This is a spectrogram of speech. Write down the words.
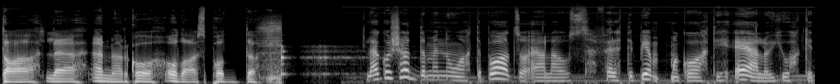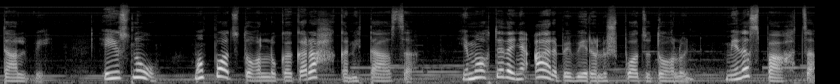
Täällä NRK Odaspodda. Läkö shaddamme nuotte paatso älaus, feretti piemma kohti äälo juhki talvi. Ja just nu, mä paatso tuolluka rahkani taasa. Ja mä ohti ja arbevirulus paatso tuolun. Mitäs pahtsa?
